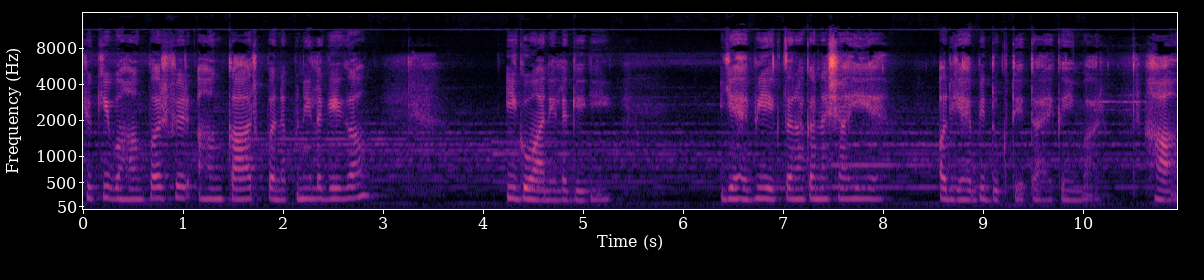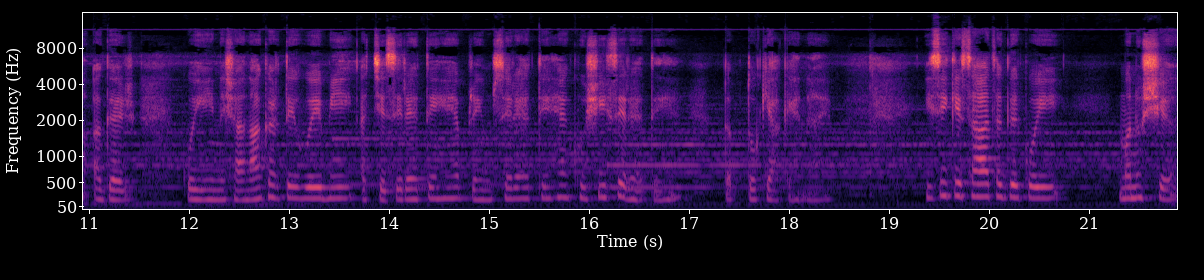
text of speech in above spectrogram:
क्योंकि वहाँ पर फिर अहंकार पनपने लगेगा। ईगो आने लगेगी। यह भी एक तरह का नशा ही है और यह भी दुख देता है कई बार। हाँ अगर कोई नशा ना करते हुए भी अच्छे से रहते हैं, प्रेम से रहते हैं, खुशी से रहते हैं, तब तो क्या कहना है? इसी के साथ अगर कोई मनुष्य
